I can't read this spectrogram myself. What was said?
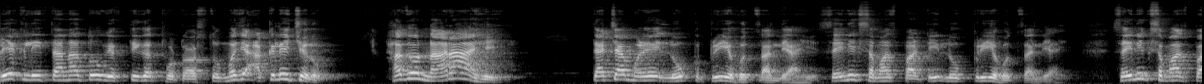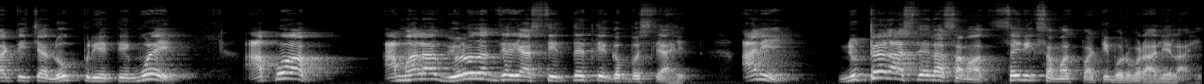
लेख लिहिताना तो व्यक्तिगत फोटो असतो. म्हणजे अकलेचे लोक. हा जो नारा आहे त्याच्यामुळे लोकप्रिय होत चालली आहे. सैनिक समाज पार्टी लोकप्रिय होत चालली आहे. सैनिक समाज पार्टीच्या लोकप्रियतेमुळे आपोआप आम्हाला विरोधक जरी असतील तर ते गप्प बसले आहेत. आणि न्यूट्रल असलेला समाज सैनिक समाज पार्टीबरोबर आलेला आहे.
